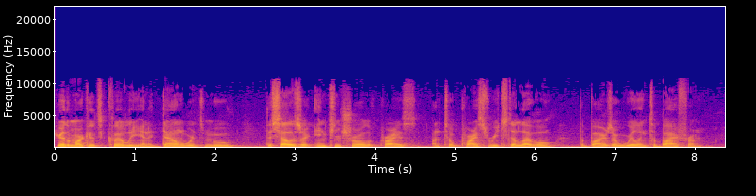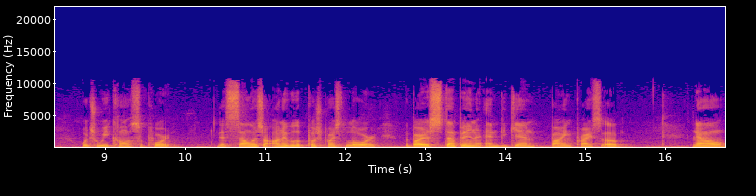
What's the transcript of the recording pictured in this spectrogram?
Here the market is clearly in a downwards move. The sellers are in control of price until price reaches the level the buyers are willing to buy from, which we call support. The sellers are unable to push price lower, the buyers step in and begin buying price up. Now,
